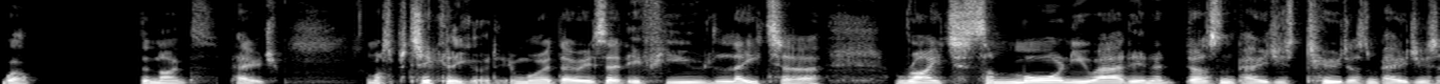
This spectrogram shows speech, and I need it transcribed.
well, the ninth page. And what's particularly good in Word, though, is that if you later write some more and you add in a dozen pages, two dozen pages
